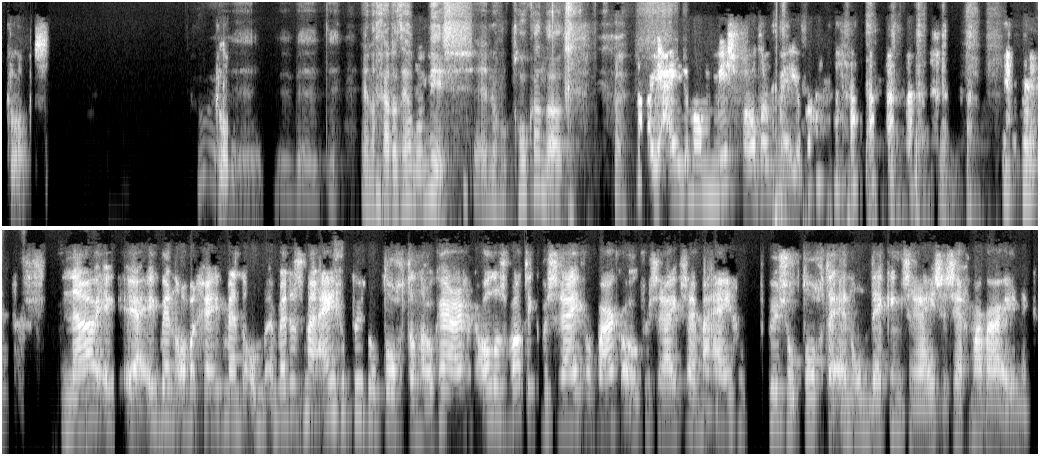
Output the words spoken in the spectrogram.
Klopt. Klopt. En dan gaat het helemaal mis. En hoe, hoe kan dat? Nou ja, helemaal mis valt ook mee hoor. nou, ik, ja, ik ben op een gegeven moment, om, maar dat is mijn eigen puzzeltocht dan ook. Hè. Eigenlijk alles wat ik beschrijf of waar ik over schrijf, zijn mijn eigen puzzeltochten en ontdekkingsreizen, zeg maar, waarin ik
